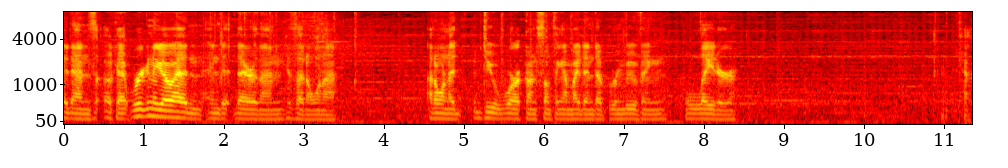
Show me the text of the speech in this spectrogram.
it ends. Okay, we're gonna go ahead and end it there then, because I don't want to... I don't want to do work on something I might end up removing later. Okay.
